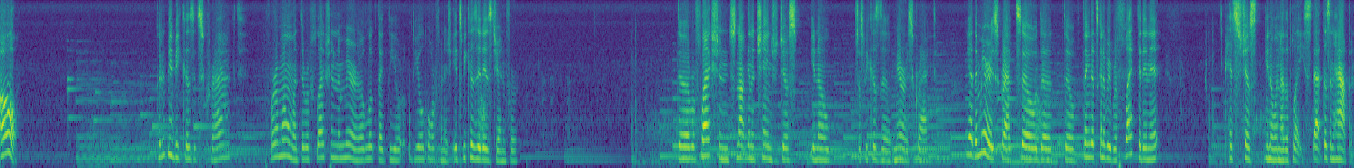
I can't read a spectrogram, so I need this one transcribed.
Oh! Could it be because it's cracked? For a moment, the reflection in the mirror looked like the, the old orphanage. It's because it is, Jennifer. The reflection's not gonna change just, you know, just because the mirror is cracked. Yeah, the mirror is cracked, so the, the thing that's gonna be reflected in it it's just, you know, another place. That doesn't happen.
